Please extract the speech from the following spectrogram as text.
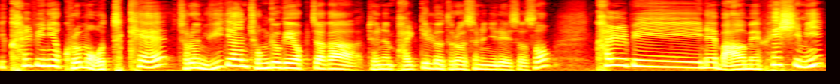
이 칼빈이 그러면 어떻게 저런 위대한 종교개혁자가 되는 발길로 들어서는 일에 있어서 칼빈의 마음의 회심이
